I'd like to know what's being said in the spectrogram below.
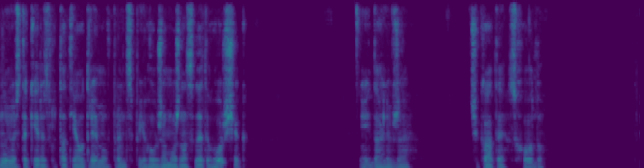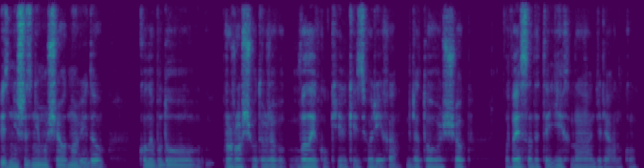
Ну і ось такий результат я отримав. В принципі, його вже можна садити в горщик. І далі вже чекати сходу. Пізніше зніму ще одне відео, коли буду пророщувати вже велику кількість горіха для того, щоб висадити їх на ділянку.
